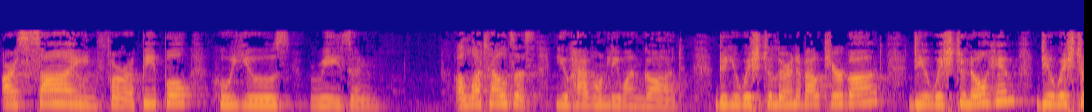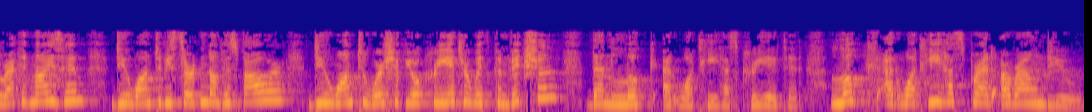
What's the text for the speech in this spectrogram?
are sign for a people who use reason. Allah tells us, you have only one God. Do you wish to learn about your God? Do you wish to know Him? Do you wish to recognize Him? Do you want to be certain of His power? Do you want to worship your Creator with conviction? Then look at what He has created. Look at what He has spread around you.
